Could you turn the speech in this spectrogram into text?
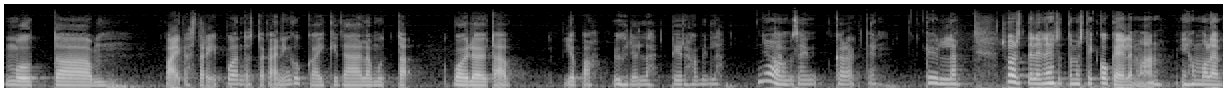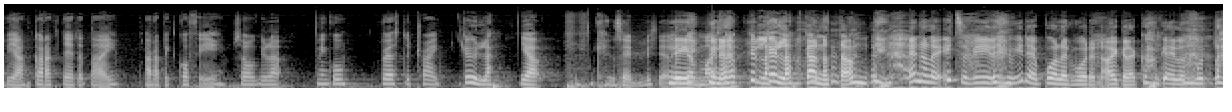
mutta paikasta riippuen totta kai niin kuin kaikki täällä, mutta voi löytää jopa yhdellä dirhamilla Joo. tämmöisen karakteen. Kyllä. Suosittelen ehdottomasti kokeilemaan ihan molempia karakteita tai Arabic coffee. Se on kyllä niin kuin, worth to try. Kyllä, ja Sen niin, minä, kyllä. kyllä, kannattaa. en ole itse viiden, viiden puolen vuoden aikana kokeillut, mutta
